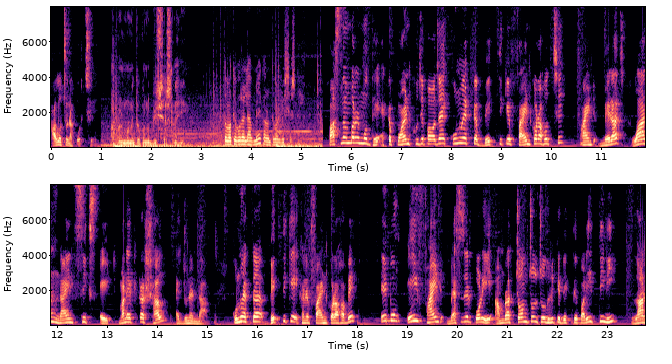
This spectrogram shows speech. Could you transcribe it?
আলোচনা করছে। আপনার মনে তো কোনো বিশ্বাস নেই। তোমাকে বলে লাভ নেই কারণ তোমার বিশ্বাস নেই। পাঁচ নম্বরের মধ্যে একটা পয়েন্ট খুঁজে পাওয়া যায়। কোনো একটা ব্যক্তিকে ফাইন্ড করা হচ্ছে। Find Meraj one nine six eight মানে একটা সাল, একজনের নাম। কোনো একটা ব্যক্তিকে এখানে ফাইন্ড করা হবে এবং এই ফাইন্ড মেসেজের পরেই আমরা চঞ্চল চৌধুরীকে দেখতে পারি। তিনি লাশ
